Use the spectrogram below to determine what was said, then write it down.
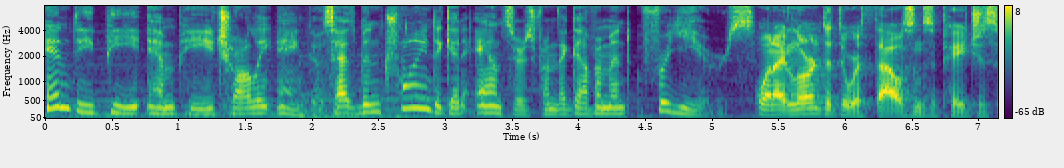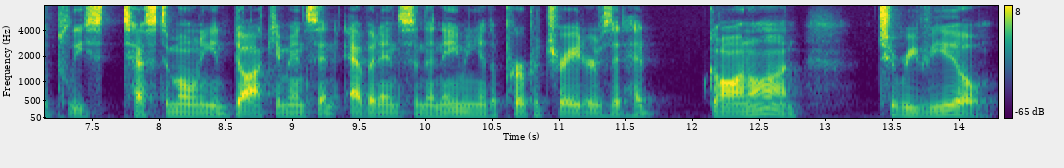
NDP MP Charlie Angus has been trying to get answers from the government for years. When I learned that there were thousands of pages of police testimony and documents and evidence and the naming of the perpetrators that had gone on to reveal,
